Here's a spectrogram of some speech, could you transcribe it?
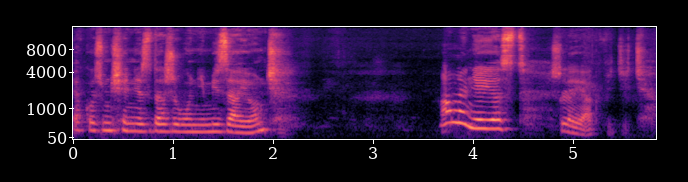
Jakoś mi się nie zdarzyło nimi zająć. Ale nie jest źle, jak widzicie.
